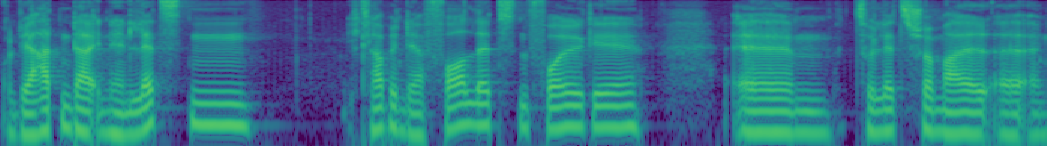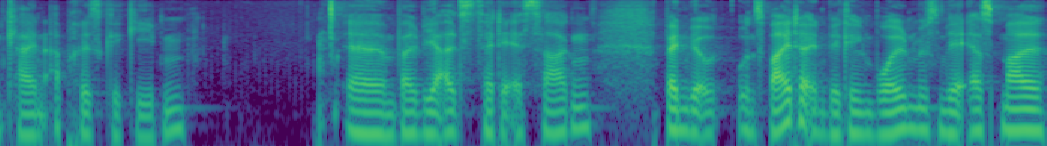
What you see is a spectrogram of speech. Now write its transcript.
Und wir hatten da in den letzten, ich glaube in der vorletzten Folge, ähm, zuletzt schon mal äh, einen kleinen Abriss gegeben, äh, weil wir als ZDS sagen, wenn wir uns weiterentwickeln wollen, müssen wir erstmal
